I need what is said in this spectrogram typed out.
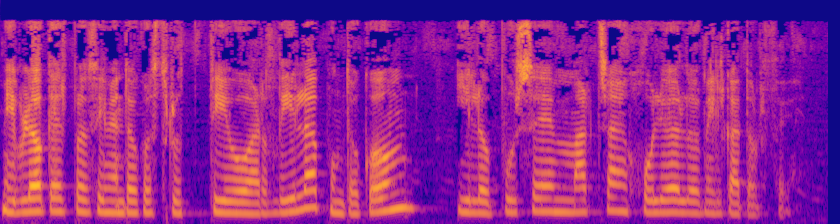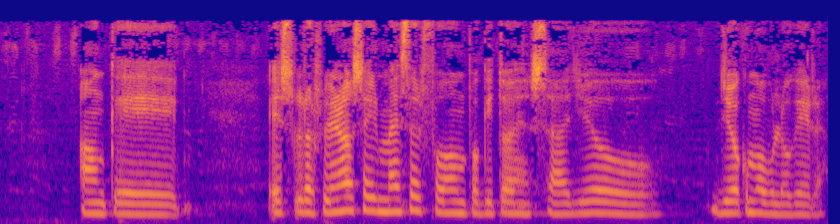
Mi blog es procedimientoconstructivoardila.com y lo puse en marcha en julio del 2014. Aunque es, los primeros seis meses fue un poquito de ensayo yo como bloguera,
